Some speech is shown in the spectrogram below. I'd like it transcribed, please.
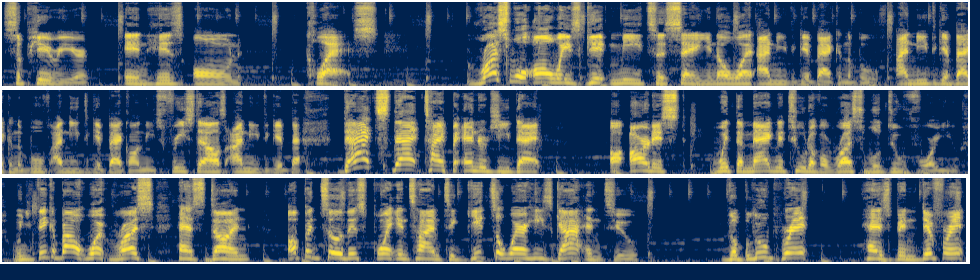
superior in his own class. Russ will always get me to say, you know what? I need to get back in the booth. I need to get back in the booth. I need to get back on these freestyles. I need to get back. That's that type of energy that an artist with the magnitude of a Russ will do for you. When you think about what Russ has done up until this point in time to get to where he's gotten to, the blueprint has been different.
